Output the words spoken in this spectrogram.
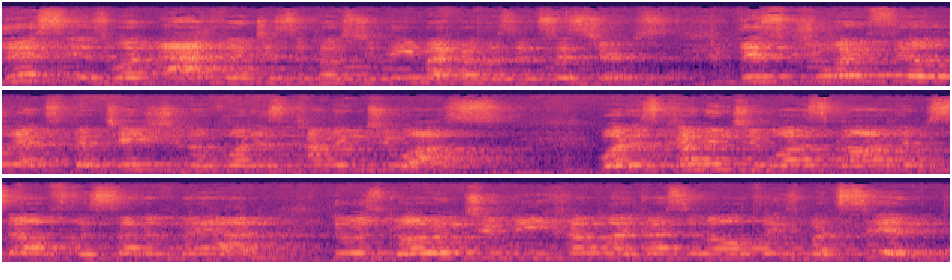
This is what Advent is supposed to be, my brothers and sisters. This joy filled expectation of what is coming to us. What is coming to us, God Himself, the Son of Man, who is going to become like us in all things but sin.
